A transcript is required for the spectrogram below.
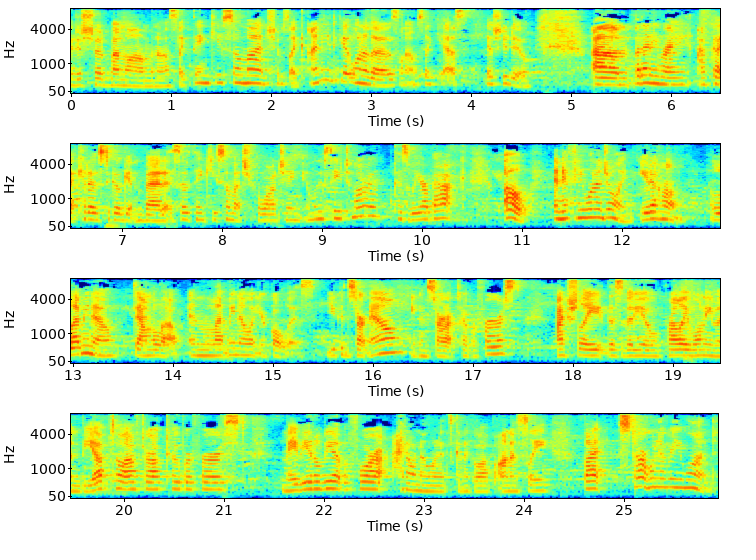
I just showed my mom and I was like, thank you so much. She was like, I need to get one of those. And I was like, yes, yes you do. Um, but anyway, I've got kiddos to go get in bed. So thank you so much for watching and we'll see you tomorrow because we are back. Oh, and if you want to join, eat at home, let me know down below and let me know what your goal is. You can start now. You can start October 1st. Actually, this video probably won't even be up till after October 1st. Maybe it'll be up before. I don't know when it's going to go up, honestly. But start whenever you want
